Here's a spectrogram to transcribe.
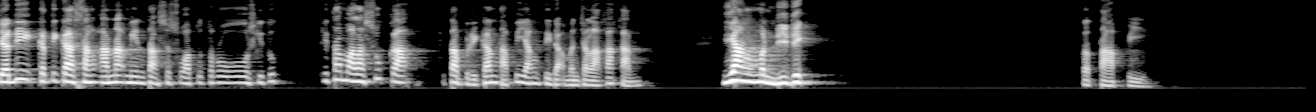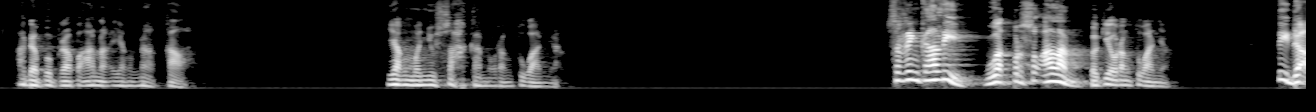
Jadi ketika sang anak minta sesuatu terus gitu, kita malah suka. Kita berikan tapi yang tidak mencelakakan. Yang mendidik. Tetapi ada beberapa anak yang nakal yang menyusahkan orang tuanya. Seringkali buat persoalan bagi orang tuanya. Tidak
